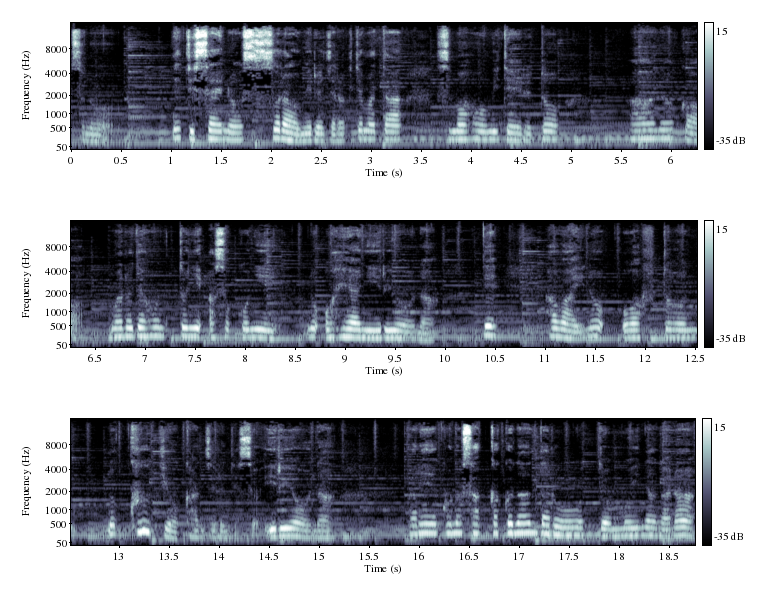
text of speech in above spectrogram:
その、ね、実際の空を見るんじゃなくてまたスマホを見ているとああ、なんか、まるで本当にあそこに、のお部屋にいるような、で、ハワイのオアフ島の空気を感じるんですよ。いるような。あれ、この錯覚なんだろうって思いながら、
